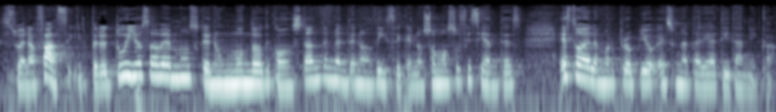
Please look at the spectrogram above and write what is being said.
Suena fácil, pero tú y yo sabemos que en un mundo que constantemente nos dice que no somos suficientes, esto del amor propio es una tarea titánica.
